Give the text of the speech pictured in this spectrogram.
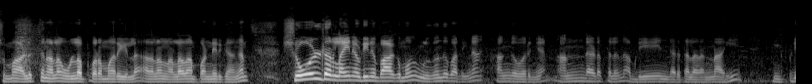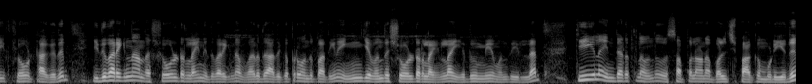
சும்மா அழுத்துனாலாம் உள்ளே போகிற மாதிரி இல்லை. அதெல்லாம் நல்லா தான் பண்ணியிருக்காங்க ஷோல்டர் லைன் அப்படின்னு பார்க்கும்போது உங்களுக்கு வந்து பார்த்திங்கன்னா அங்கே வருங்க. அந்த இடத்துலேருந்து அப்படியே இந்த இடத்துல ரன் ஆகி இப்படி ஃப்ளோட் ஆகுது. இது வரைக்கும் தான் அந்த ஷோல்டர் லைன் இது வரைக்கும் தான் வருது. அதுக்கப்புறம் வந்து பார்த்திங்கன்னா இங்கே வந்து ஷோல்டர் லைன்லாம் எதுவுமே வந்து இல்லை. கீழே இந்த இடத்துல வந்து ஒரு சப்பலான பல்ஜ் பார்க்க முடியுது.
